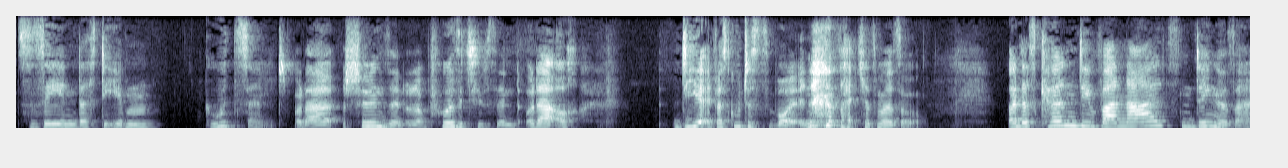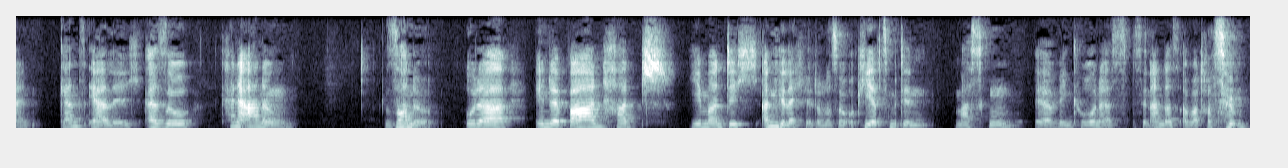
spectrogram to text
zu sehen, dass die eben gut sind oder schön sind oder positiv sind oder auch dir etwas Gutes wollen, sag ich jetzt mal so. Und das können die banalsten Dinge sein, ganz ehrlich. Also, keine Ahnung, Sonne oder in der Bahn hat jemand dich angelächelt oder so. Okay, jetzt mit den Masken, äh, wegen Corona ist es ein bisschen anders, aber trotzdem.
